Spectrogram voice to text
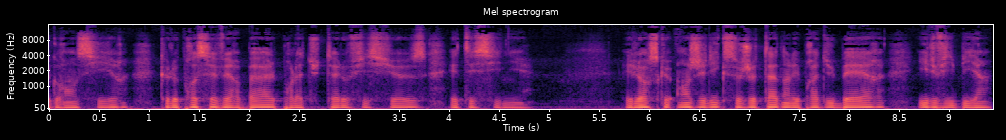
Grandcir, que le procès-verbal pour la tutelle officieuse était signé. Et lorsque Angélique se jeta dans les bras d'Hubert, il vit bien,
